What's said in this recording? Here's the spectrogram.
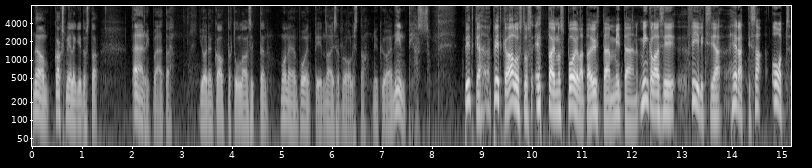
Nämä on kaksi mielenkiintoista ääripäätä, joiden kautta tullaan sitten moneen pointtiin naisen roolista nykyajan Intiassa. Pitkä, pitkä alustus, et tainnut spoilata yhtään mitään. Minkälaisia fiiliksiä herätti? Sä oot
